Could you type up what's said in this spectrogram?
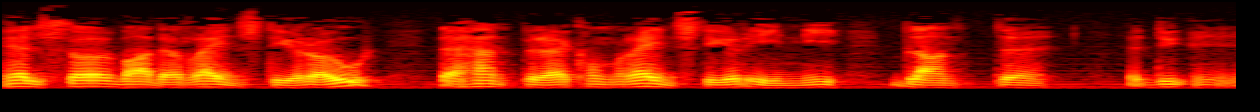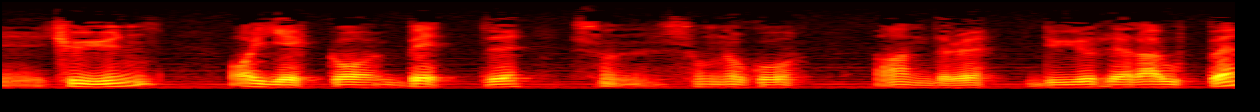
Helst var det reinsdyr òg. det hendte det kom reinsdyr inn i blant uh, kyrne og gikk og bedte som, som noe andre dyr der oppe.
